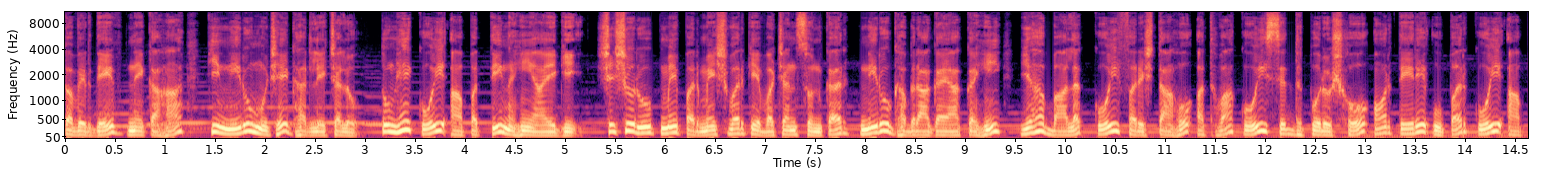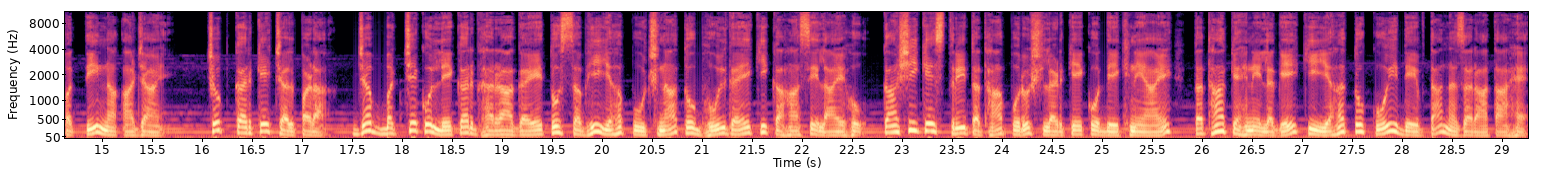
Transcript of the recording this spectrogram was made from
कबीरदेव ने कहा कि नीरू मुझे घर ले चलो, तुम्हें कोई आपत्ति नहीं आएगी। शिशु रूप में परमेश्वर के वचन सुनकर नीरू घबरा गया, कहीं यह बालक कोई फरिश्ता हो अथवा कोई सिद्ध पुरुष हो और तेरे ऊपर कोई आपत्ति न आ जाए। चुप करके चल पड़ा। जब बच्चे को लेकर घर आ गए तो सभी यह पूछना तो भूल गए कि कहाँ से लाए हो। काशी के स्त्री तथा पुरुष लड़के को देखने आए, तथा कहने लगे कि यह तो कोई देवता नज़र आता है।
